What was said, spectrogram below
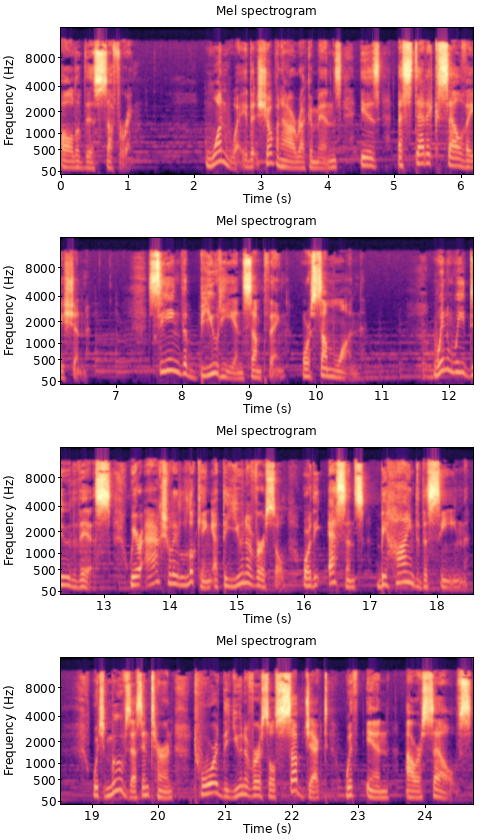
all of this suffering? One way that Schopenhauer recommends is aesthetic salvation, seeing the beauty in something or someone. When we do this, we are actually looking at the universal or the essence behind the scene, which moves us in turn toward the universal subject within ourselves.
